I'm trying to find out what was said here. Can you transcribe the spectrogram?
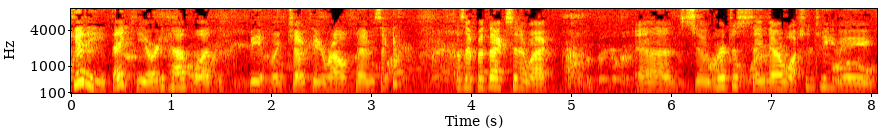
giddy, thank you, you already have one. Being like joking around with him. He's like. I was like, but thanks anyway. And so we're just sitting there watching TV.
